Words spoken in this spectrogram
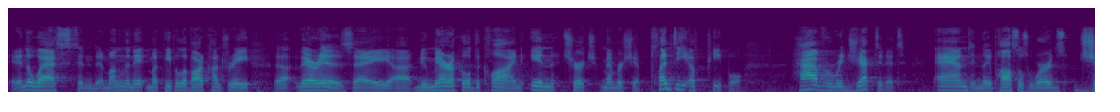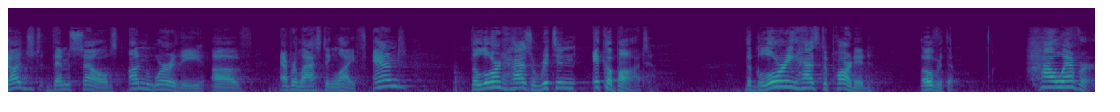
In the West and among the na- people of our country, uh, there is a uh, numerical decline in church membership. Plenty of people have rejected it and, in the apostles' words, judged themselves unworthy of everlasting life. And the Lord has written Ichabod. The glory has departed over them. However,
